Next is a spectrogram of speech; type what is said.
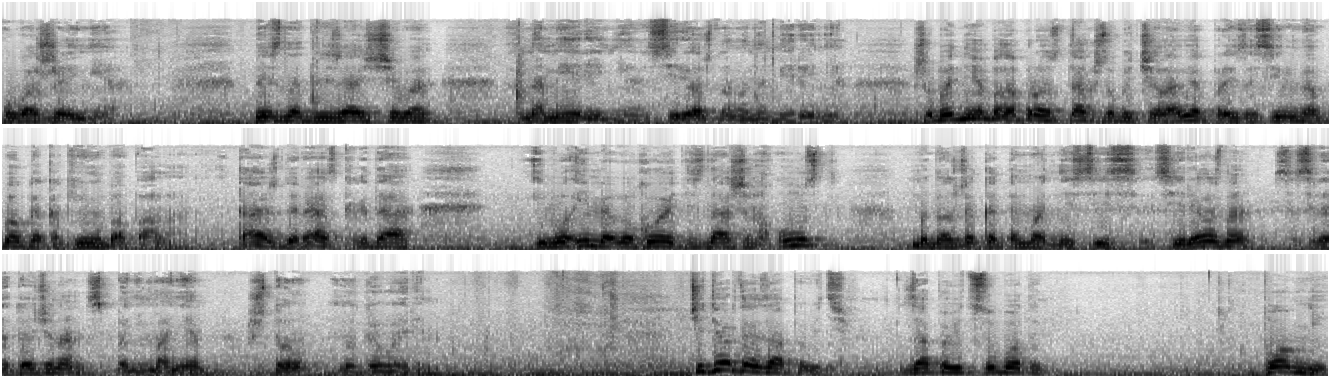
уважения, без надлежащего намерения, серьезного намерения – чтобы не было просто так, чтобы человек произносил имя Бога, как ему попало. Каждый раз, когда его имя выходит из наших уст, мы должны к этому отнестись серьезно, сосредоточенно, с пониманием, что мы говорим. Четвертая заповедь. Заповедь субботы. Помни,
